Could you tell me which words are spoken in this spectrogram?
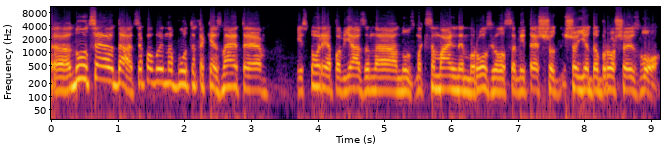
Е, ну, це да, це повинно бути таке, знаєте, історія пов'язана ну з максимальним розголосом і те, що, що є добро, що є зло.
